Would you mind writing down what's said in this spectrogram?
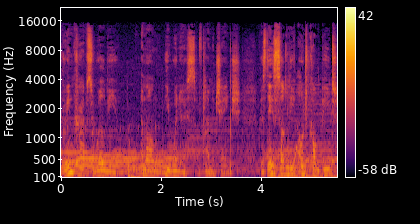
Green crabs will be among the winners of climate change because they suddenly outcompete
